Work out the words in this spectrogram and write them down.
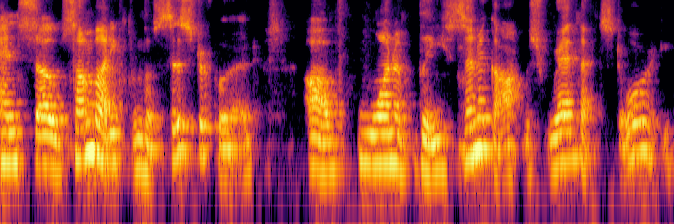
And so somebody from the sisterhood of one of the synagogues read that story,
